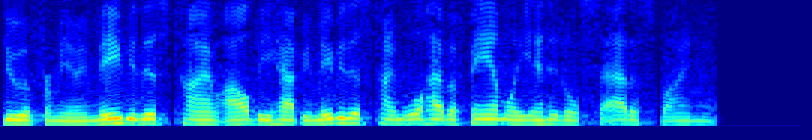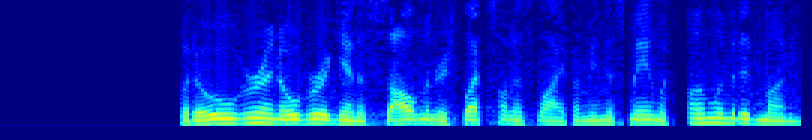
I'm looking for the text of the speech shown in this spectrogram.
do it for me. I mean, maybe this time I'll be happy. Maybe this time we'll have a family and it'll satisfy me. But over and over again, as Solomon reflects on his life, I mean, this man with unlimited money,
